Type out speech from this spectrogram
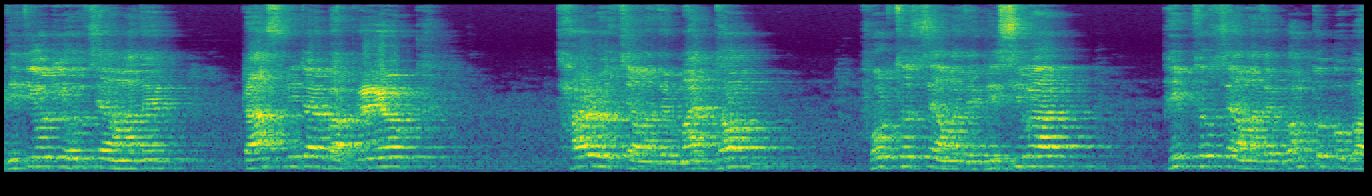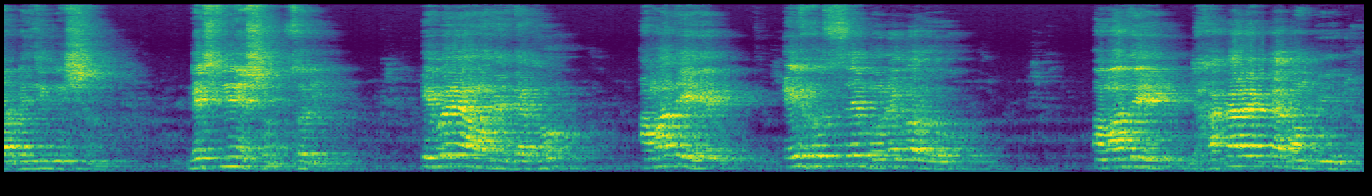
দ্বিতীয়টি হচ্ছে আমাদের ট্রান্সমিটার বা প্রেরক থার্ড হচ্ছে আমাদের মাধ্যম ফোর্থ হচ্ছে আমাদের রিসিভার ফিফথ হচ্ছে আমাদের গন্তব্য বা ডেজিগনেশন ডেস্টিনেশন সরি এবারে আমাদের দেখো, আমাদের এই হচ্ছে মনে করো, আমাদের ঢাকার একটা কম্পিউটার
